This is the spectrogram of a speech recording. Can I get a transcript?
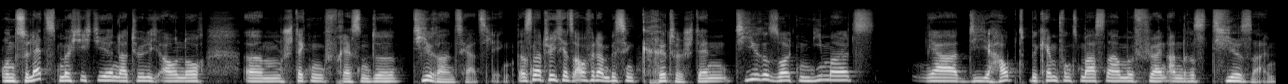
Und zuletzt möchte ich dir natürlich auch noch ähm, steckenfressende Tiere ans Herz legen. Das ist natürlich jetzt auch wieder ein bisschen kritisch, denn Tiere sollten niemals ja die Hauptbekämpfungsmaßnahme für ein anderes Tier sein.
